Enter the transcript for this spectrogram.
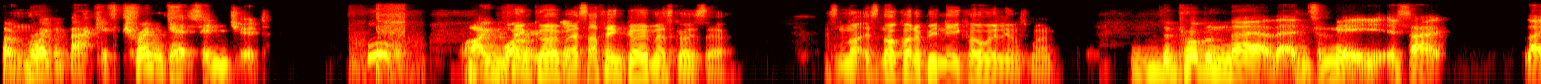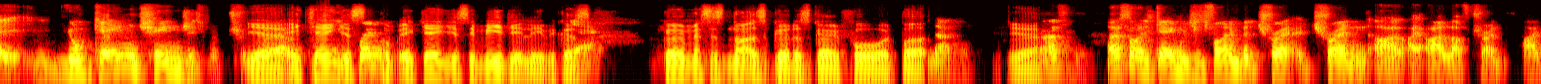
But Mm. right back, if Trent gets injured, I'm I think worried. Gomez. I think Gomez goes there. It's not. It's not going to be Neco Williams, man. The problem there, then, for me, is that like your game changes with. Yeah, it changes. When- It changes immediately because Yeah. Gomez is not as good as going forward. But No. yeah, That's, that's not his game, which is fine. But Trent, Trent I, I, I love Trent. I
